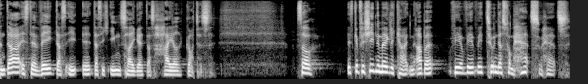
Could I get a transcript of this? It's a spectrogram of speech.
Und da ist der Weg, dass ich, äh, dass ich ihm zeige, das Heil Gottes. So, es gibt verschiedene Möglichkeiten, aber wir, wir, wir tun das vom Herz zu Herz.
